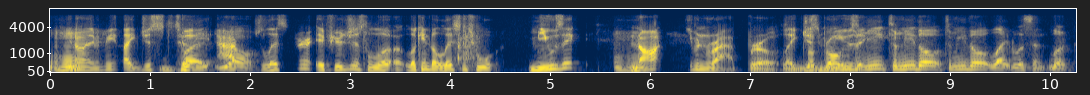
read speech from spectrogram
Mhm. you know what i mean? Like just to But, the yo- average listener if you're just lo- looking to listen to music Mhm. not even rap bro. Like just but bro, music to me, to me though, to me though, like listen, look,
